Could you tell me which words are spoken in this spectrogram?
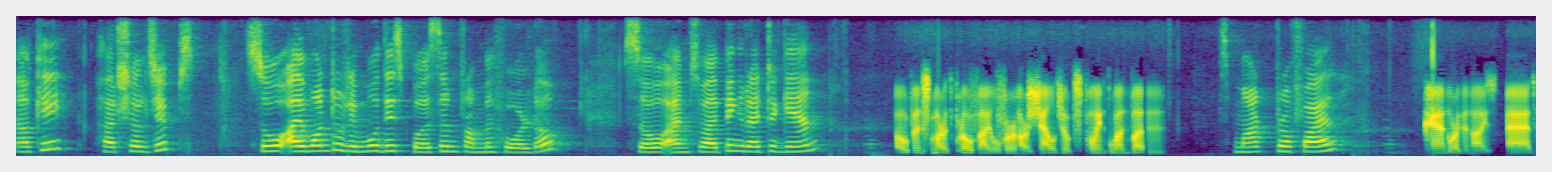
Okay, Harshal Jips. So I want to remove this person from my folder. So I'm swiping right again. Open smart profile for Harshaljux.1 button. Smart profile. Can organize. Add.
